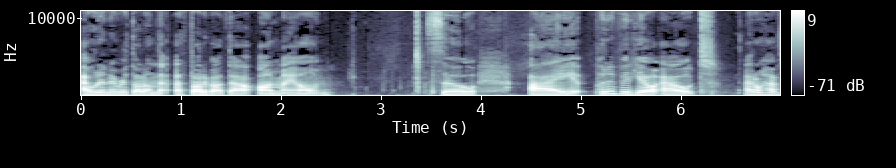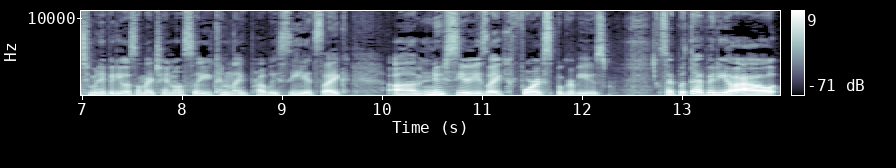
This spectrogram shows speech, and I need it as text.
I would have never thought on that. I thought about that on my own. So I put a video out. I don't have too many videos on my channel, so you can like probably see it's like um, new series like forex book reviews. So I put that video out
